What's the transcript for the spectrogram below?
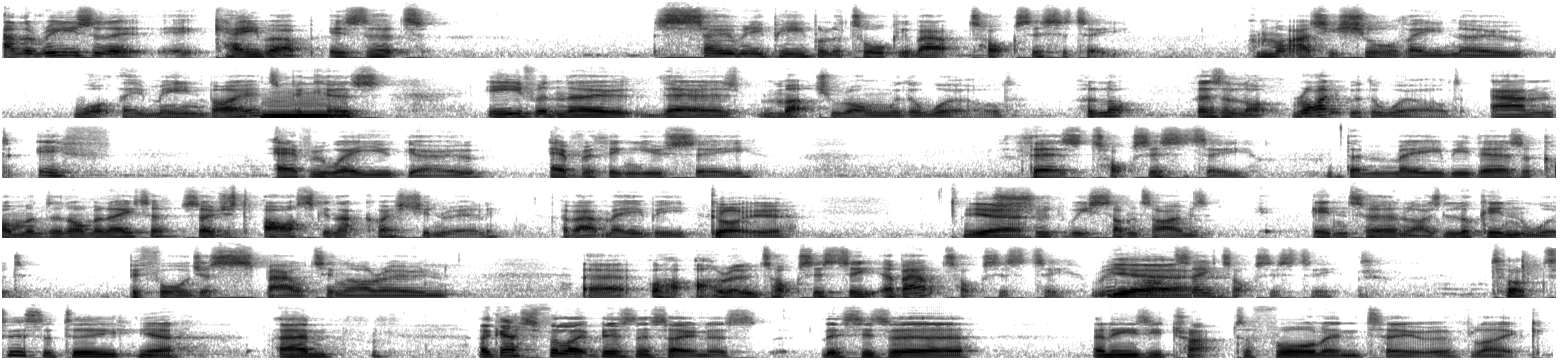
and the reason it, it came up is that so many people are talking about toxicity. I'm not actually sure they know what they mean by it because even though there's much wrong with the world, a lot there's a lot right with the world. And if everywhere you go, everything you see, there's toxicity, then maybe there's a common denominator. So just asking that question really about maybe Got you. Yeah. should we sometimes internalize, look inward before just spouting our own uh, our own toxicity about toxicity? Really Yeah. hard to say toxicity. Toxicity, yeah. Um, I guess for like business owners, this is a an easy trap to fall into of like,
